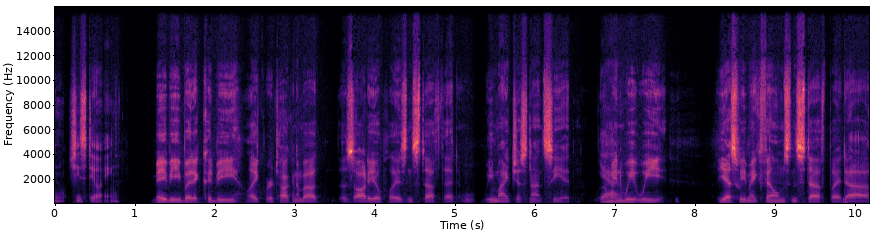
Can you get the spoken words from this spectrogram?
in what she's doing. Maybe, but it could be like we're talking about those audio plays and stuff that w- we might just not see it. I mean, we we yes, we make films and stuff, but uh,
